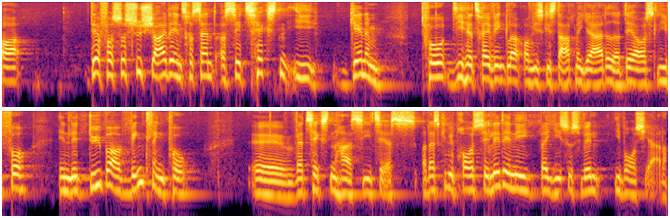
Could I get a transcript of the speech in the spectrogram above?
Og derfor så synes jeg, det er interessant at se teksten igennem på de her tre vinkler, og vi skal starte med hjertet, og der også lige få en lidt dybere vinkling på, øh, hvad teksten har at sige til os. Og der skal vi prøve at se lidt ind i, hvad Jesus vil i vores hjerter.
